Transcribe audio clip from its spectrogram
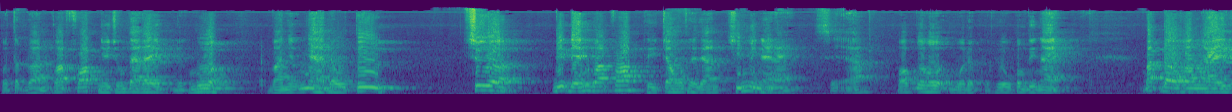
của tập đoàn Watford như chúng ta đây được mua. Và những nhà đầu tư chưa biết đến Watford thì trong thời gian 90 ngày này sẽ có cơ hội mua được cổ phiếu công ty này. Bắt đầu vào ngày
